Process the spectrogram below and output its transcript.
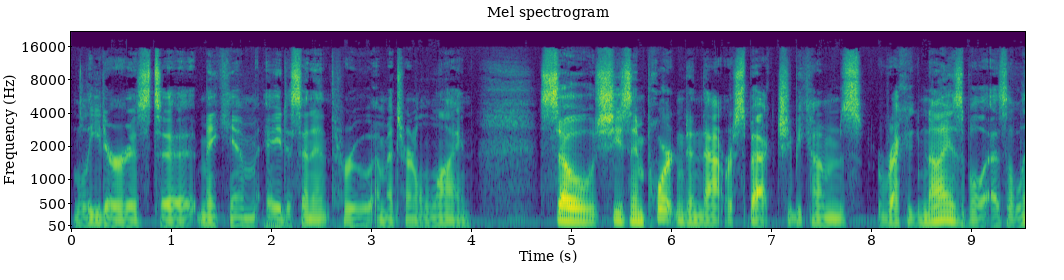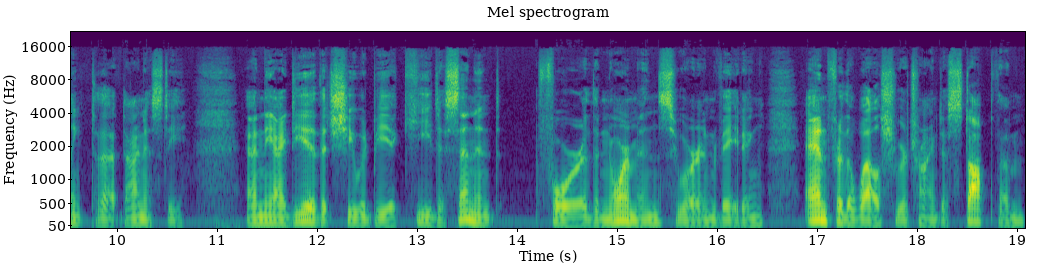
leader is to make him a descendant through a maternal line. So she's important in that respect. She becomes recognizable as a link to that dynasty. And the idea that she would be a key descendant for the Normans who are invading and for the Welsh who are trying to stop them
